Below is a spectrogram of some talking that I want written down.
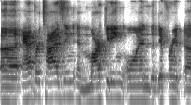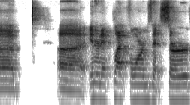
advertising and marketing on the different internet platforms that serve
